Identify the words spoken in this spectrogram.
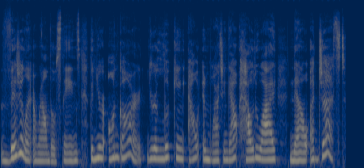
vigilant around those things then you're on guard. You're looking out and watching out. How do i now adjust?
